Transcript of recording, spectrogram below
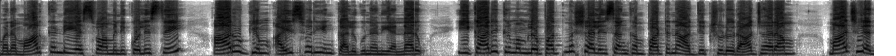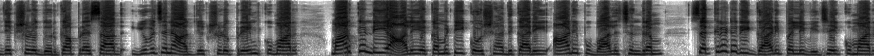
మన మార్కండేయ స్వామిని కొలిస్తే ఆరోగ్యం ఐశ్వర్యం కలుగునని అన్నారు. ఈ కార్యక్రమంలో పద్మశాలి సంఘం పట్టణ అధ్యక్షుడు రాజారాం మాజీ అధ్యక్షుడు దుర్గాప్రసాద్ యువజన అధ్యక్షుడు ప్రేమ్ కుమార్ మార్కండేయ ఆలయ కమిటీ కోశాధికారి ఆడిపు బాలచంద్రం సెక్రటరీ గాడిపల్లి విజయ్ కుమార్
